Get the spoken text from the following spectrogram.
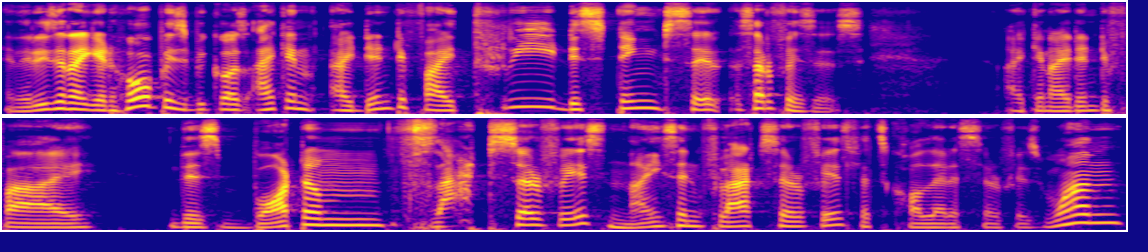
And the reason I get hope is because I can identify three distinct surfaces. I can identify this bottom flat surface, nice and flat surface. Let's call that a surface one.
